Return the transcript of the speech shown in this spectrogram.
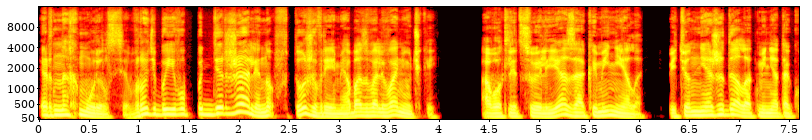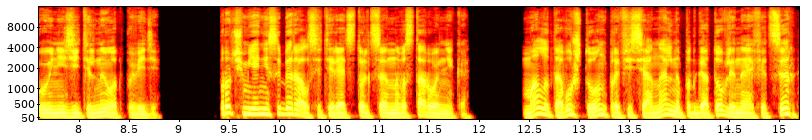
Эрн нахмурился. Вроде бы его поддержали, но в то же время обозвали вонючкой. А вот лицо Илья закаменело, ведь он не ожидал от меня такой унизительной отповеди. Впрочем, я не собирался терять столь ценного сторонника. Мало того, что он профессионально подготовленный офицер,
